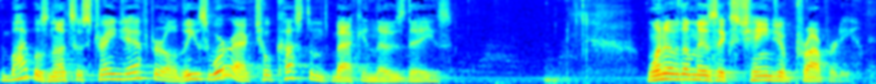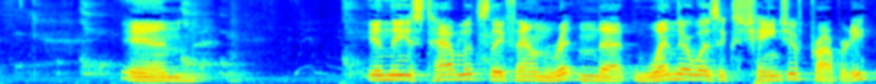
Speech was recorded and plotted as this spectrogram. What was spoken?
the Bible's not so strange after all. These were actual customs back in those days. One of them is exchange of property. And in these tablets, they found written that when there was exchange of property,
